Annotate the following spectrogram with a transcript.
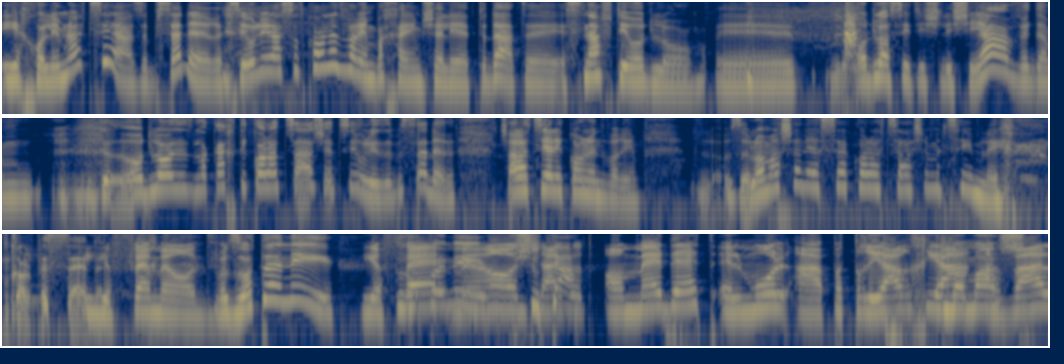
יכולים להציע, זה בסדר. הציעו לי לעשות כל מיני דברים בחיים שלי. את יודעת, אה, הסנפתי עוד לא. אה, עוד לא עשיתי שלישייה, וגם עוד לא לקחתי כל הצעה שהציעו לי, זה בסדר. אפשר להציע לי כל מיני דברים. לא, זה לא אומר שאני אעשה כל הצעה שמציעים לי. הכל בסדר. יפה מאוד. אבל זאת אני. יפה זאת אני, מאוד. פשוטה. שייקלוט עומדת אל מול הפטריארכיה, ממש. אבל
